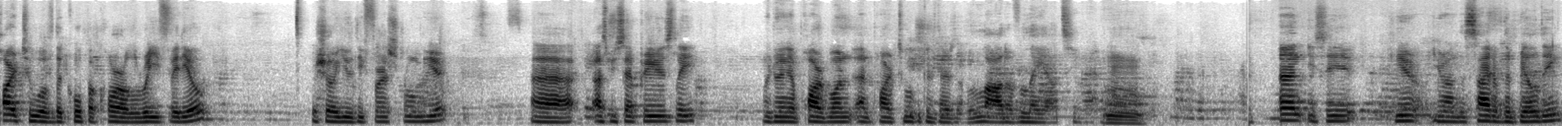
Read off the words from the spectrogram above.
Part two of the Copa Coral Reef video. We're showing you the first room here. Uh, as we said previously, we're doing a part one and part two because there's a lot of layouts here. Mm. And you see here, you're on the side of the building.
